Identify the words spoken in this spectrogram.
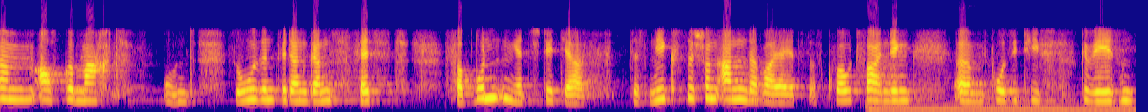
ähm, auch gemacht. Und so sind wir dann ganz fest verbunden. Jetzt steht ja das nächste schon an. Da war ja jetzt das Quote-Finding ähm, positiv gewesen.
